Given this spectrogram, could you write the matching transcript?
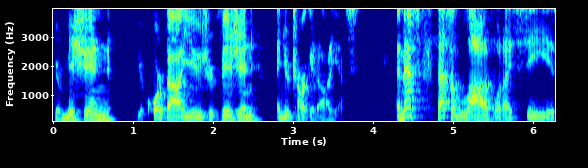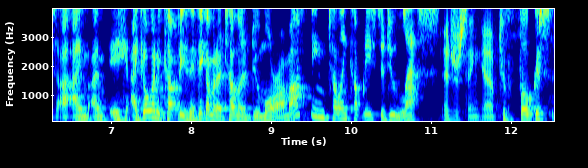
your mission, your core values, your vision, and your target audience. And that's that's a lot of what I see. Is I, I'm, I'm I go into companies and they think I'm going to tell them to do more. I'm often telling companies to do less. Interesting. Yeah. To focus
